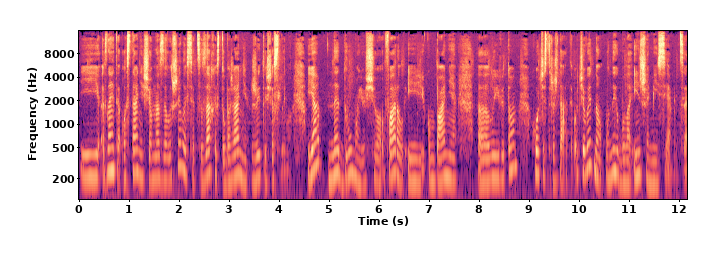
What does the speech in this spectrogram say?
І знаєте, останнє, що в нас залишилося, це захист у бажанні жити щасливо. Я не думаю, що Фаррел і компанія е, Louis Vuitton хоче страждати. Очевидно, у них була інша місія: це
